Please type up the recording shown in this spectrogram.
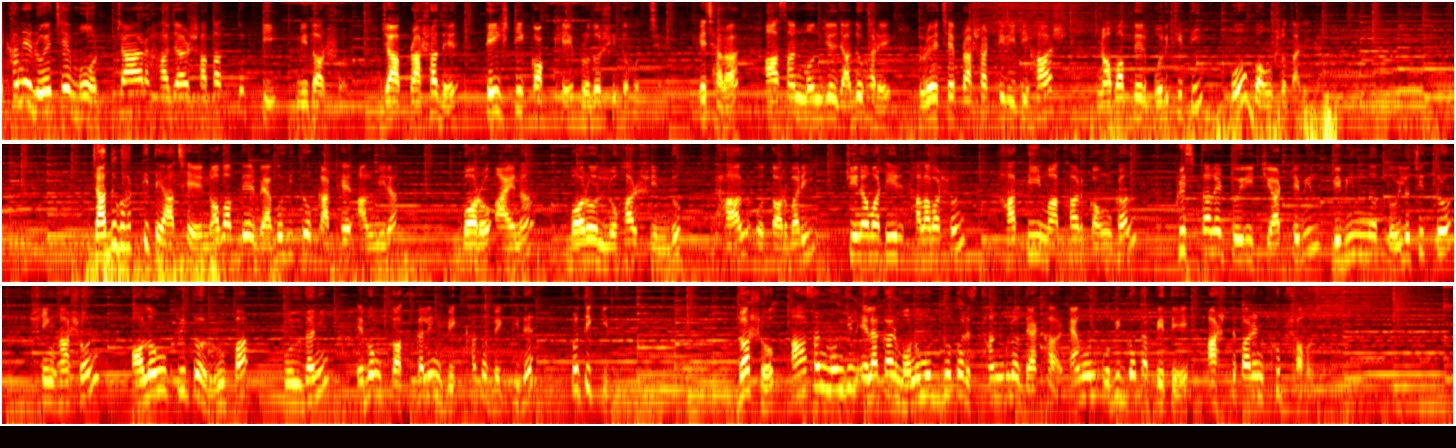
এখানে রয়েছে মোট চার হাজার সাতাত্তরটি নিদর্শন, যা প্রাসাদের তেইশটি কক্ষে প্রদর্শিত হচ্ছে। এছাড়া আসান মঞ্জিল জাদুঘরে রয়েছে প্রাসাদটির ইতিহাস, নবাবদের পরিচিতি ও বংশতালিকা। জাদুঘরটিতে আছে নবাবদের ব্যবহৃত কাঠের আলমিরা বড় আয়না, বড় লোহার সিন্দুক, ঢাল ও তরবারি, চীনামাটির থালাবাসন, হাতি মাথার কঙ্কাল, ক্রিস্টালের তৈরি চেয়ার টেবিল, বিভিন্ন তৈলচিত্র, সিংহাসন, অলঙ্কৃত রূপা, ফুলদানি এবং তৎকালীন বিখ্যাত ব্যক্তিদের প্রতিকৃতি। দর্শক, আহসান মঞ্জিল এলাকার মনোমুগ্ধকর স্থানগুলো দেখার এমন অভিজ্ঞতা পেতে আসতে পারেন খুব সহজে।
